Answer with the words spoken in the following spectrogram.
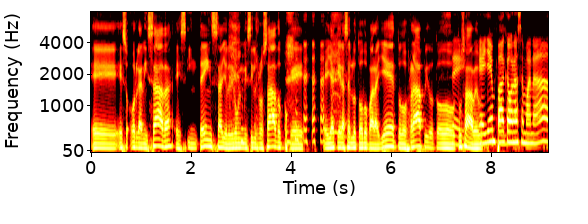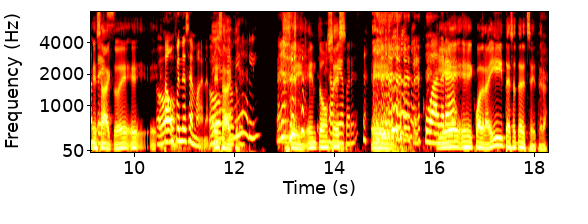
eh, es organizada, es intensa. Yo le digo mi misil rosado porque ella quiere hacerlo todo para ayer, todo rápido, todo, Sí. tú sabes. Ella empaca una semana antes. Exacto. eh, eh, eh, Oh. Para un fin de semana. Oh. Exacto. Sí, entonces... parece. eh, El y cuadra. es, es cuadradita, etcétera, etcétera.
